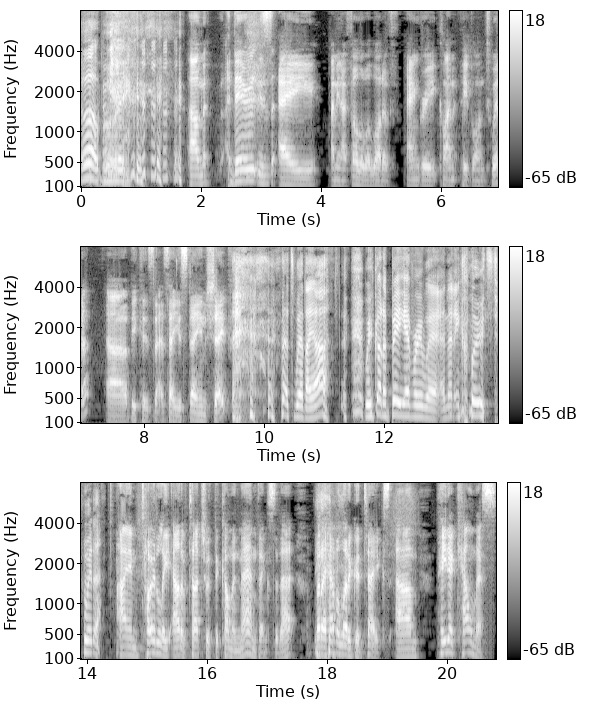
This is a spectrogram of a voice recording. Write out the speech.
Oh boy. Um, there is a. I mean, I follow a lot of angry climate people on Twitter uh, because that's how you stay in shape. That's where they are. We've got to be everywhere, and that includes Twitter. I am totally out of touch with the common man thanks to that, but I have a lot of good takes. Um, Peter Kalmus,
